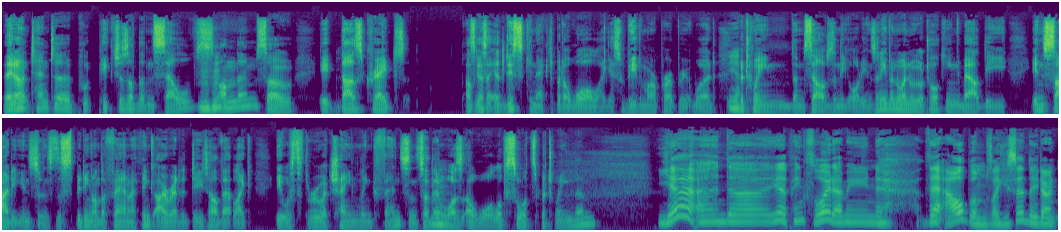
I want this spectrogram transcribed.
they don't tend to put pictures of themselves Mhm. on them, so it does create. I was going to say a disconnect, but a wall, I guess, would be the more appropriate word Yeah. between themselves and the audience. And even when we were talking about the inciting incidents, the spitting on the fan, I think I read a detail that like it was through a chain link fence, and so there Mm. was a wall of sorts between them. Yeah, and uh, yeah, Pink Floyd. I mean, their albums, like you said, they don't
